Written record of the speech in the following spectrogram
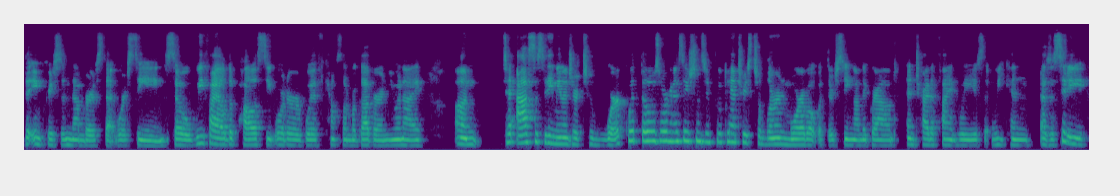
the increase in numbers that we're seeing. So we filed a policy order with Councilor McGovern, you and I, um, to ask the city manager to work with those organizations and food pantries to learn more about what they're seeing on the ground and try to find ways that we can, as a city,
